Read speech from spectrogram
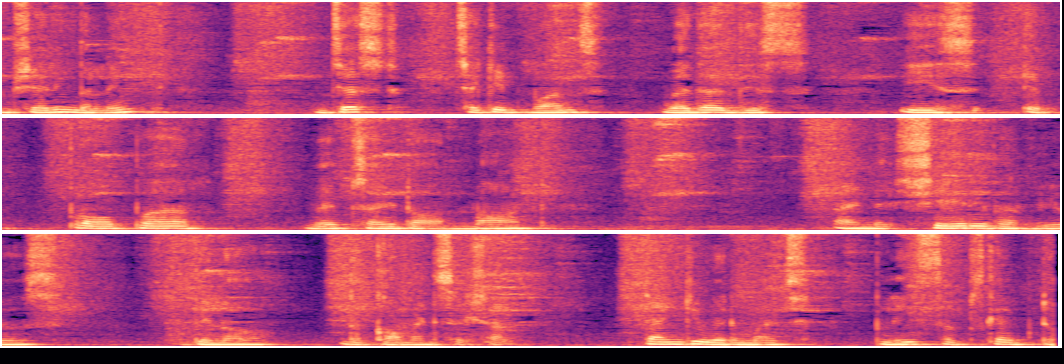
i'm sharing the link. Just check it once whether this is a proper website or not. And share your views below the comment section. Thank you very much. Please subscribe to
